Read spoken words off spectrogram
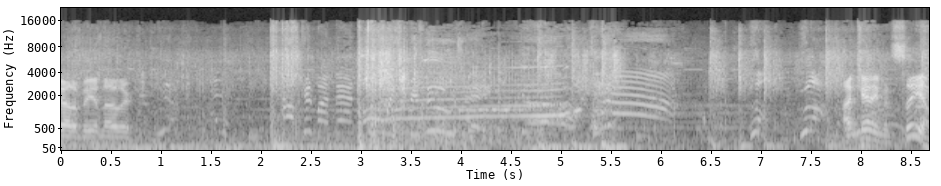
There's got to be another. How can my man always be losing? I can't even see him.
